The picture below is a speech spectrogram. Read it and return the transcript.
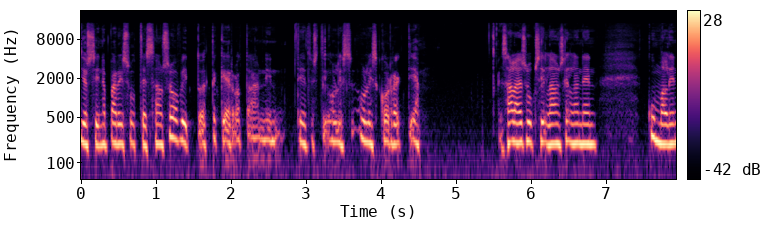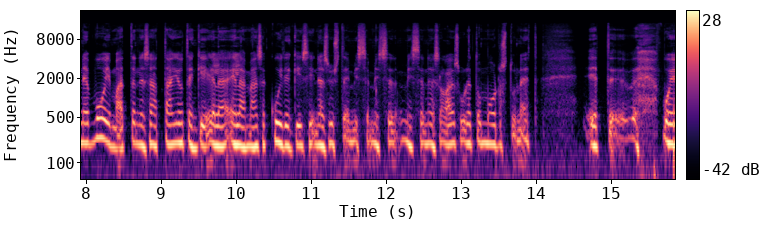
jos siinä parisuhteessa on sovittu, että kerrotaan, niin tietysti olisi, olisi korrektia. Salaisuuksilla on sellainen kummallinen voima, että ne saattaa jotenkin elää elämäänsä kuitenkin siinä systeemissä, missä, missä ne salaisuudet on muodostuneet. Et voi,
